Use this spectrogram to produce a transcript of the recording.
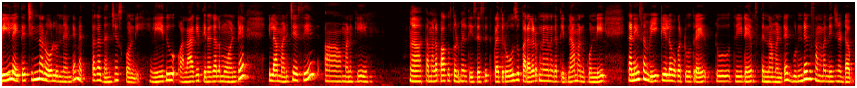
వీలైతే చిన్న రోల్ ఉందంటే మెత్తగా దంచేసుకోండి. లేదు అలాగే తినగలము అంటే ఇలా మడిచేసి మనకి తమలపాకు తొడిమెలు తీసేసి ప్రతిరోజు పరగడుపున కనుక తిన్నామనుకోండి కనీసం వీక్లీలో ఒక two three two three times తిన్నామంటే గుండెకు సంబంధించిన డబ్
